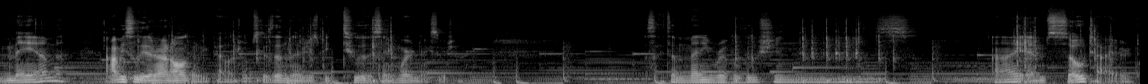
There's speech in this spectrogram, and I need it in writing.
Ma'am. Obviously, they're not all going to be palindromes because then there'd just be two of the same word next to each other. Sites of many revolutions. I am so tired.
